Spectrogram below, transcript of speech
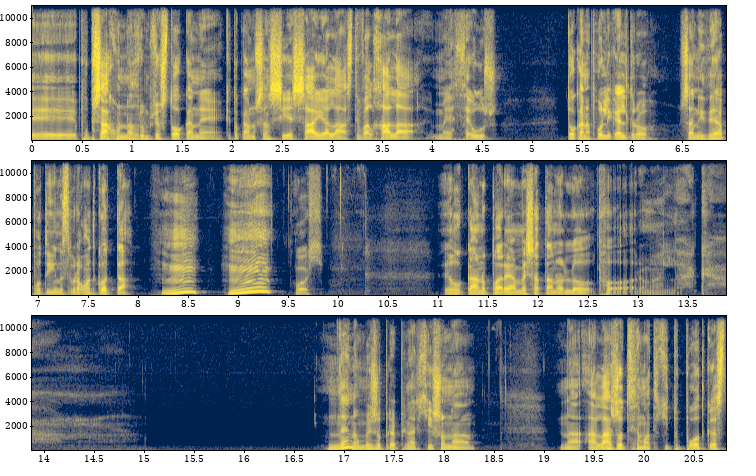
ε, που ψάχνουν να βρουν ποιος το έκανε και το κάνουν σαν CSI αλλά στη Valhalla με θεούς. Το έκανα πολύ καλύτερο σαν ιδέα από ότι είναι στην πραγματικότητα. Hm? Hm? Όχι. Εγώ κάνω παρέα με σατανολό. Πόρε μαλάκα. ναι, νομίζω πρέπει να αρχίσω να, να αλλάζω τη θεματική του podcast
